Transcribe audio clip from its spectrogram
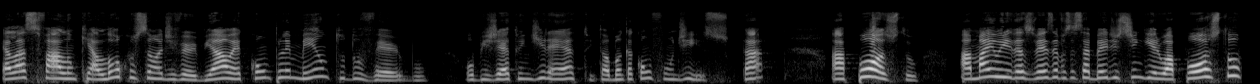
elas falam que a locução adverbial é complemento do verbo, objeto indireto. Então a banca confunde isso, tá? Aposto, a maioria das vezes é você saber distinguir o aposto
